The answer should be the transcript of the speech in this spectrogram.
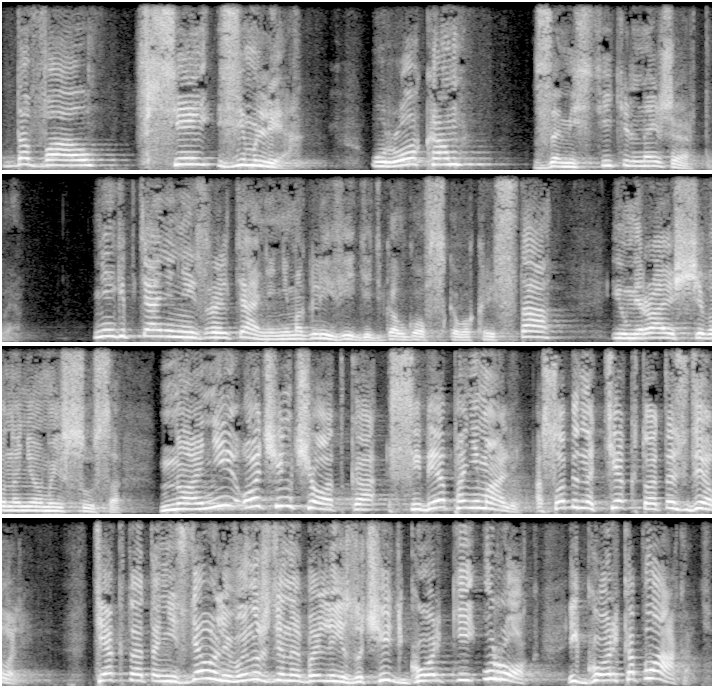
давал всей земле, уроком заместительной жертвы. Ни египтяне, ни израильтяне не могли видеть Голговского креста, и умирающего на нем Иисуса. Но они очень четко себе понимали, особенно те, кто это сделали. Те, кто это не сделали, вынуждены были изучить горький урок и горько плакать.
